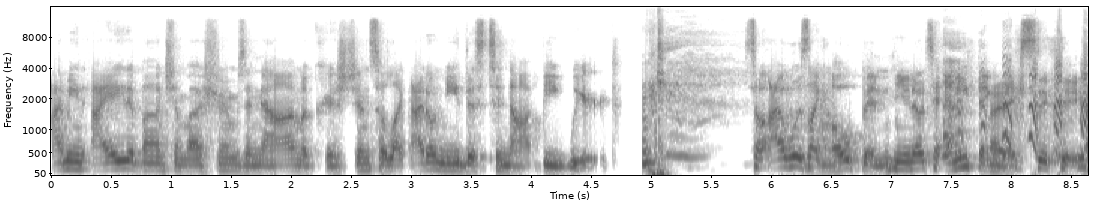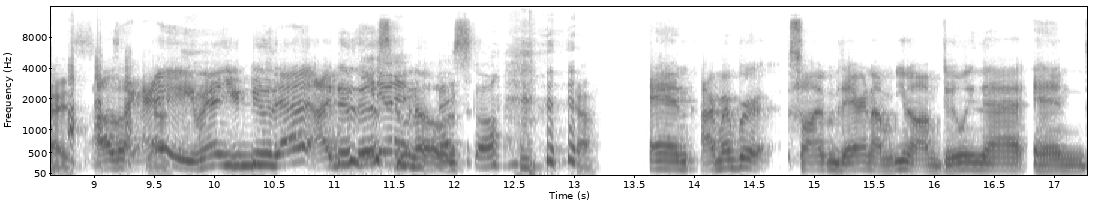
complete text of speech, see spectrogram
I mean, I ate a bunch of mushrooms and now I'm a Christian. So like I don't need this to not be weird. so I was like Mhm. open, you know, to anything Nice. basically. Nice. I was like, Yeah. hey man, you do that, I do this, who knows? School. And I remember, so I'm there and I'm, you know, I'm doing that. And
